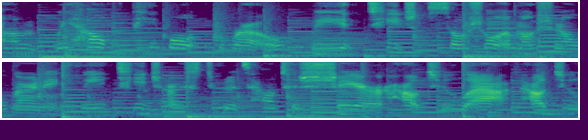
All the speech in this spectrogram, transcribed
Um, we help people grow. We teach social emotional learning. We teach our students how to share, how to laugh, how to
